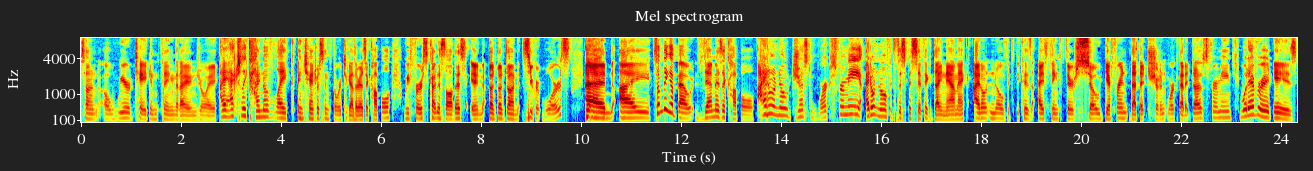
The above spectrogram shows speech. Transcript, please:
sound a weird take and thing that I enjoy. I actually kind of like Enchantress and Thor together as a couple. We first kind of saw this in Dun Dun Dun Secret Wars, and I something about them as a couple. I don't know, just works for me. I don't know if it's the specific dynamic. I don't know if it's because I think they're so different that that shouldn't work that it does for me. Whatever it is,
